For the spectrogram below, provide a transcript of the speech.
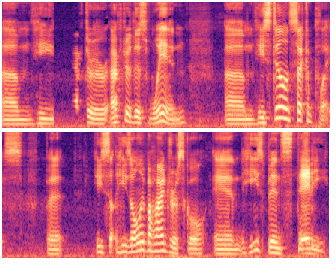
Um, he after after this win, um, he's still in second place, but he's he's only behind Driscoll, and he's been steady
